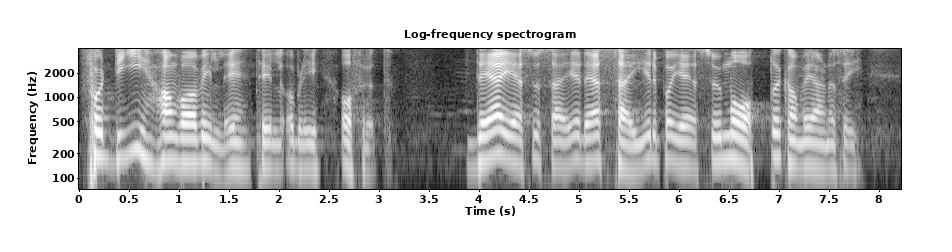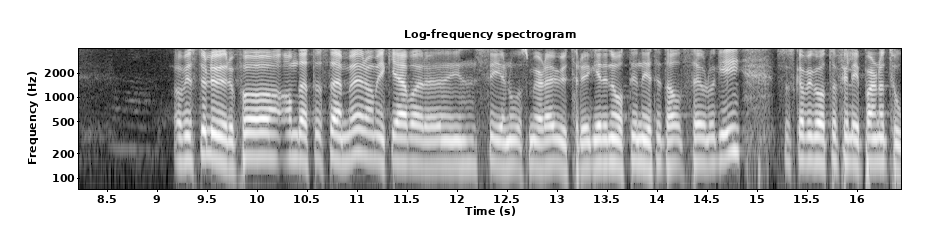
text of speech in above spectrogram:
Fordi han var villig til å bli ofret. Det er Jesus seier. Det er seier på Jesu måte, kan vi gjerne si. Og hvis du lurer på om dette stemmer, om ikke jeg bare sier noe som gjør deg utrygg i din 80-90-tallsteologi, så skal vi gå til Filipperne 2.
